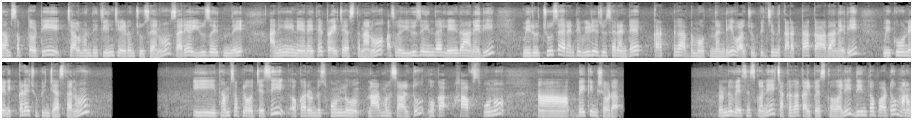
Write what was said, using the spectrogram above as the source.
థమ్స్అప్ తోటి చాలామంది క్లీన్ చేయడం చూశాను. సరే యూజ్ అవుతుంది అని నేనైతే ట్రై చేస్తున్నాను. అసలు యూజ్ అయిందా లేదా అనేది మీరు చూసారంటే వీడియో చూసారంటే కరెక్ట్గా అర్థమవుతుందండి. వాళ్ళు చూపించింది కరెక్టా కాదా అనేది మీకు నేను ఇక్కడే చూపించేస్తాను. ఈ థమ్స్అప్లో వచ్చేసి ఒక రెండు స్పూన్లు నార్మల్ సాల్ట్ ఒక హాఫ్ స్పూను బేకింగ్ సోడా. రెండు వేసేసుకొని చక్కగా కలిపేసుకోవాలి. దీంతో పాటు మనం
